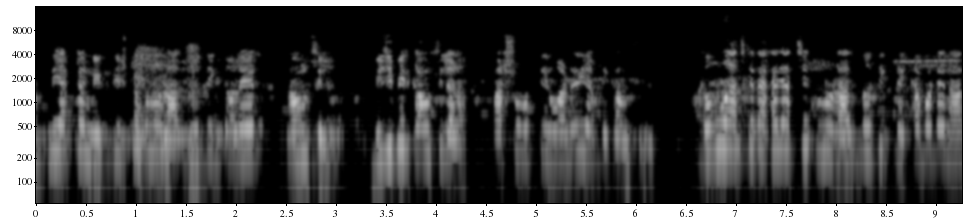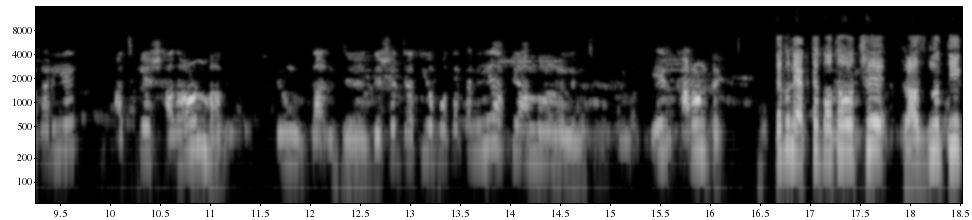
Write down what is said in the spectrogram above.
আপনি একটা নির্দিষ্ট কোনো রাজনৈতিক দলের কাউন্সিলর বিজেপির কাউন্সিলর পার্শ্ববর্তী ওয়ার্ডেরই আপনি কাউন্সিলর তবু আজকে দেখা যাচ্ছে কোনো রাজনৈতিক প্রেক্ষাপটে না দাঁড়িয়ে আজকে সাধারণভাবে এবং দেশের জাতীয় পতাকা নিয়ে আপনি আন্দোলনে নেমেছেন। এর কারণটা কি? দেখুন একটা কথা হচ্ছে রাজনৈতিক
